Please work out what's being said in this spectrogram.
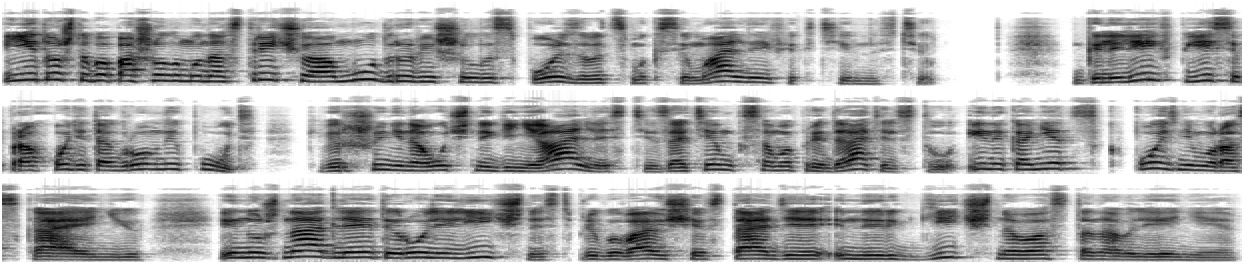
и не то чтобы пошел ему навстречу, а мудро решил использовать с максимальной эффективностью. Галилей в пьесе проходит огромный путь к вершине научной гениальности, затем к самопредательству и, наконец, к позднему раскаянию, и нужна для этой роли личность, пребывающая в стадии энергичного становления.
